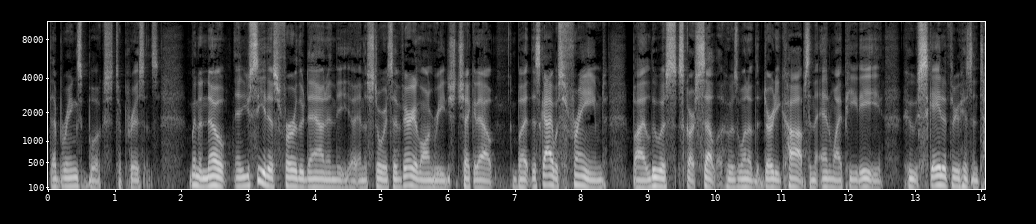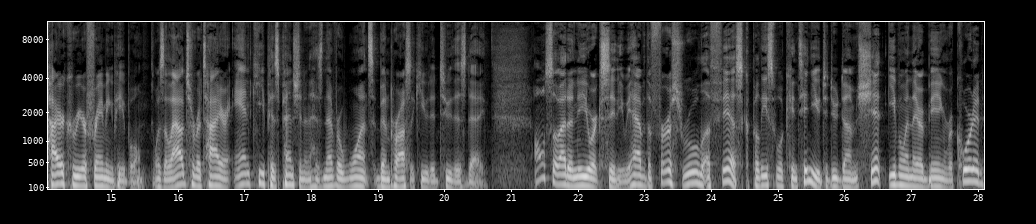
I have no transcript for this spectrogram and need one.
that brings books to prisons. I'm going to note, and you see this further down in the uh, in the story. It's a very long read. You should check it out. But this guy was framed by Louis Scarcella, who was one of the dirty cops in the NYPD, who skated through his entire career framing people, was allowed to retire and keep his pension, and has never once been prosecuted to this day. Also out of New York City, we have the first rule of Fisk. Police will continue to do dumb shit even when they are being recorded.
